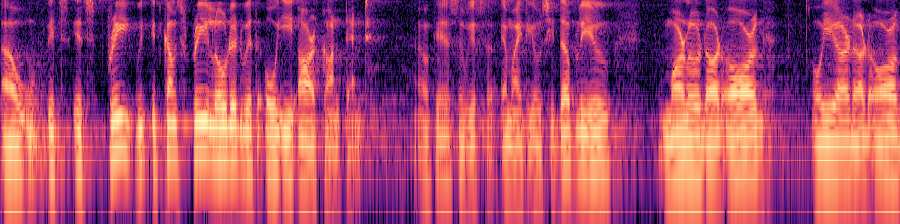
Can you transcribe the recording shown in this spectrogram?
Uh, it's, it's pre, it comes preloaded with OER content. Okay, so we have MIT OCW, MERLOT.org, OER.org,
